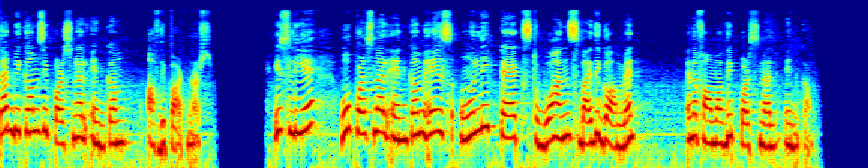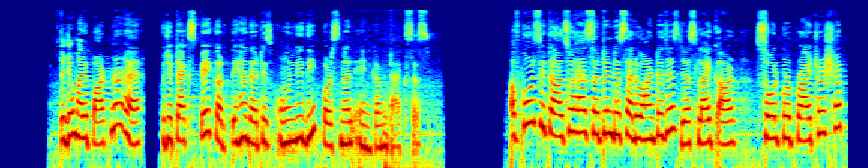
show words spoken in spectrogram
that becomes the personal income of the partners इसलिए वो personal income is only taxed once by the government in the form of the personal income तो जो हमारे पार्टनर है, वो जो टैक्स पे करते हैं that is only the personal income taxes course it also has certain disadvantages just like our sole proprietorship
